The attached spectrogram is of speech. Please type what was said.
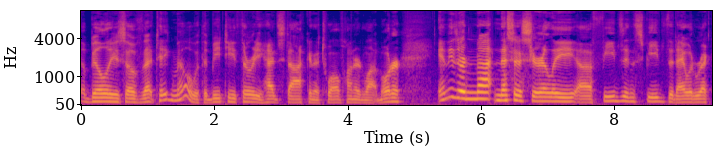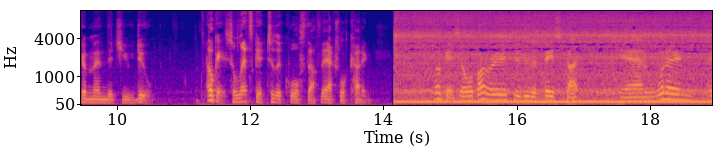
abilities of that Taig mill with the BT30 headstock and a 1200 watt motor. And these are not necessarily uh, feeds and speeds that I would recommend that you do. Okay, so let's get to the cool stuff, the actual cutting. Okay, so we're about ready to do the face cut. And what I'm, I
